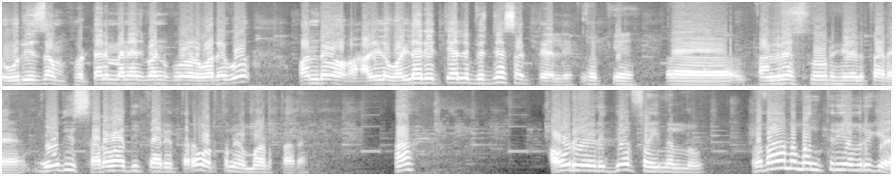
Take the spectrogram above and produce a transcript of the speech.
ಟೂರಿಸಂ ಹೋಟೆಲ್ ಮ್ಯಾನೇಜ್ಮೆಂಟ್ ವರೆಗೂ ಒಂದು ಅಲ್ಲಿ ಒಳ್ಳೆ ರೀತಿಯಲ್ಲಿ ಬಿಸ್ನೆಸ್ ಆಗ್ತದೆ ಅಲ್ಲಿ. ಓಕೆ ಕಾಂಗ್ರೆಸ್ನವ್ರು ಹೇಳ್ತಾರೆ ಮೋದಿ ಸರ್ವಾಧಿಕಾರಿ ತರ ವರ್ತನೆ ಮಾಡ್ತಾರೆ. ಹಾ? ಅವ್ರು ಹೇಳಿದ್ದೆ ಫೈನಲ್ಲು ಪ್ರಧಾನಮಂತ್ರಿ ಅವರಿಗೆ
